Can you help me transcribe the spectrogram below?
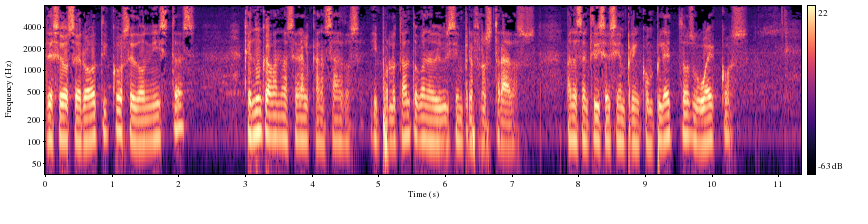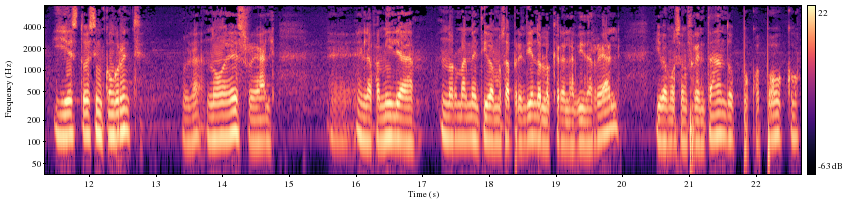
deseos eróticos, hedonistas, que nunca van a ser alcanzados y por lo tanto van a vivir siempre frustrados, van a sentirse siempre incompletos, huecos. Y esto es incongruente, no es real. Eh, en la familia normalmente íbamos aprendiendo lo que era la vida real, íbamos enfrentando poco a poco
